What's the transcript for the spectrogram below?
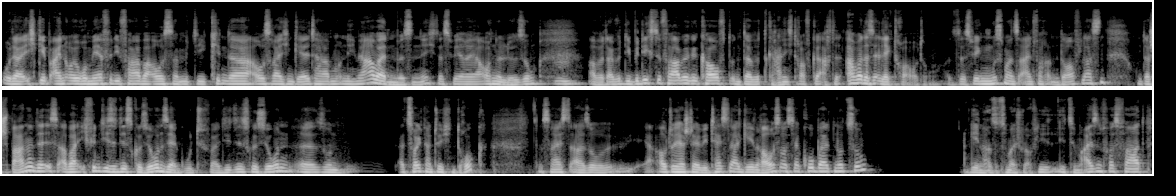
oder ich gebe einen Euro mehr für die Farbe aus, damit die Kinder ausreichend Geld haben und nicht mehr arbeiten müssen. Nicht? Das wäre ja auch eine Lösung. Mhm. Aber da wird die billigste Farbe gekauft und da wird gar nicht drauf geachtet. Aber das Elektroauto. Also deswegen muss man es einfach im Dorf lassen. Und das Spannende ist aber, ich finde diese Diskussion sehr gut, weil die Diskussion äh, so ein erzeugt natürlich einen Druck. Das heißt also, Autohersteller wie Tesla gehen raus aus der Kobaltnutzung gehen also zum Beispiel auf Lithium-Eisenphosphat.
